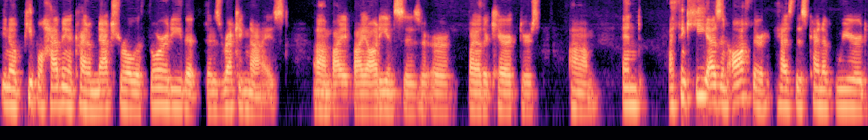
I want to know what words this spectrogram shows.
you know people having a kind of natural authority that that is recognized um, by by audiences or, or by other characters, um, and I think he as an author has this kind of weird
